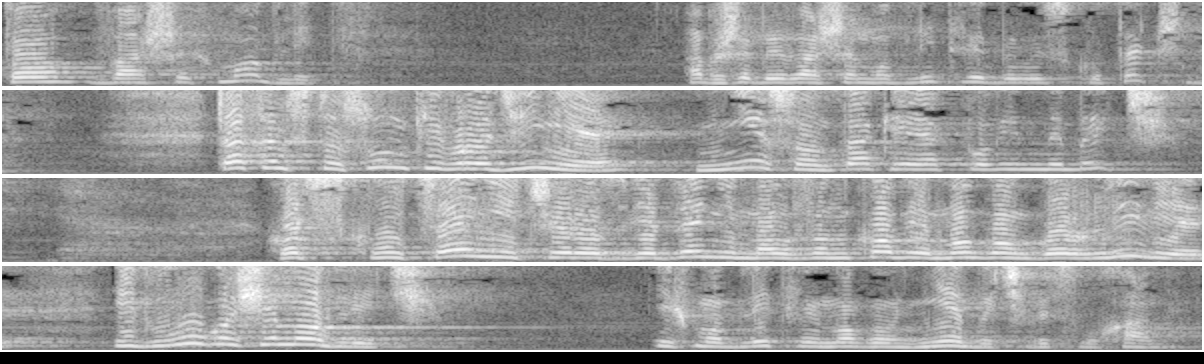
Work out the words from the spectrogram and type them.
to waszych modlitw, aby wasze modlitwy były skuteczne. Czasem stosunki w rodzinie nie są takie, jak powinny być. Choć skłóceni czy rozwiedzeni małżonkowie mogą gorliwie i długo się modlić, ich modlitwy mogą nie być wysłuchane.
